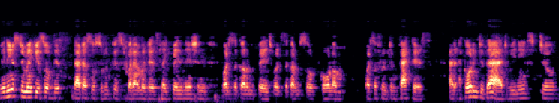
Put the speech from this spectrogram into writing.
We need to make use of this data source request parameters like pagination, what's the current page, what's the current sort column, what's the filtering factors, and according to that we need to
